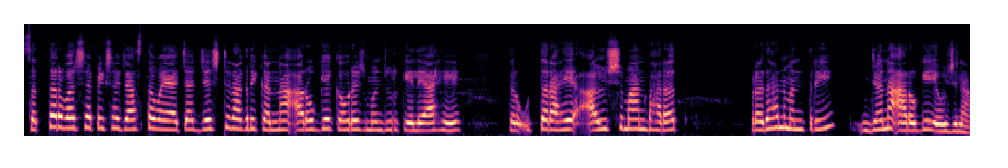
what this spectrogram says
सत्तर वर्षापेक्षा जास्त वयाच्या ज्येष्ठ नागरिकांना आरोग्य कव्हरेज मंजूर केले आहे? तर उत्तर आहे आयुष्यमान भारत प्रधानमंत्री जन आरोग्य योजना.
